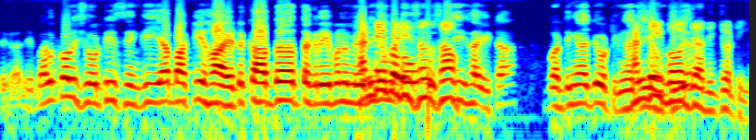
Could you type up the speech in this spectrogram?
ਠੀਕ ਆ ਜੀ ਬਿਲਕੁਲ ਛੋਟੀ ਸਿੰਗੀ ਆ ਬਾਕੀ ਹਾਈਟ ਕੱਦ ਤਕਰੀਬਨ ਮੀਡੀਅਮ ਤੋਂ। ਉੱਚੀ ਹਾਈਟ ਆ। ਵੱਡੀਆਂ ਝੋਟੀਆਂ ਠੰਡੀ ਬਹੁਤ ਜ਼ਿਆਦੀ ਝੋਟੀ।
